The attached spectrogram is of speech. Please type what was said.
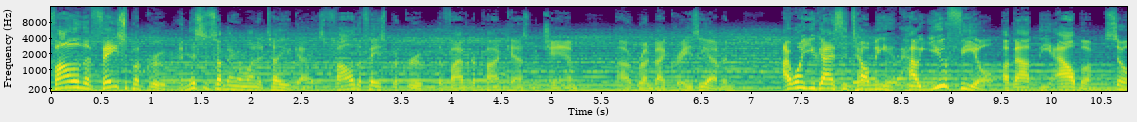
Follow the Facebook group. And this is something I want to tell you guys. Follow the Facebook group, the 500 Podcast with Jam, uh, run by Crazy Evan. I want you guys to tell me how you feel about the album. So,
